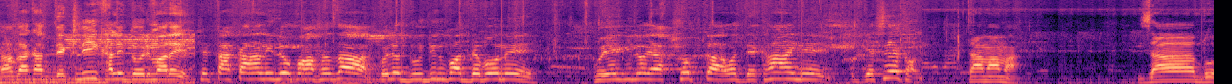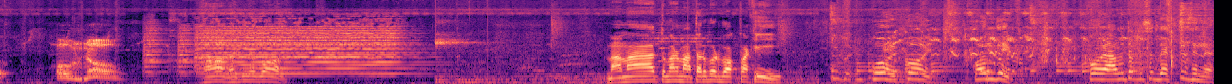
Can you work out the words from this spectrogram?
রাজাকার দেখলেই খালি দৌড় মারে। সে টাকা আনিল পাঁচ হাজার কইলো দুই দিন পর দেবো নে। হয়ে গেল এক সপ্তাহ ও দেখাই নেই গেছে এখন। তা মামা যা ব- হ্যাঁ ভাগ্নে বল। মামা তোমার মাথার উপর বক পাখি। কই কই কোন দিক? কই আমি তো কিছু দেখতেছি না।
